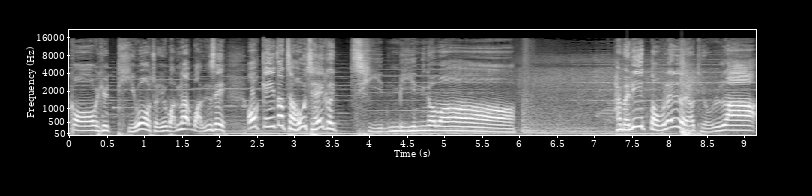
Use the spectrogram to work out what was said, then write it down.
嗰個血條，我仲要揾一揾先。我記得就好似喺佢前面噶喎，係咪呢度咧？呢度有條罅。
